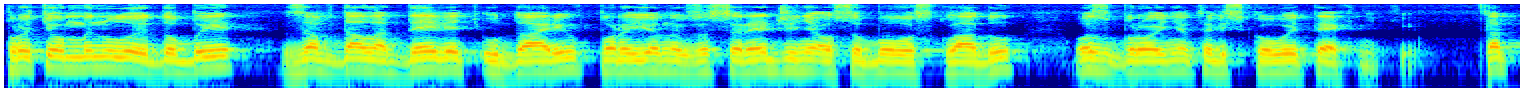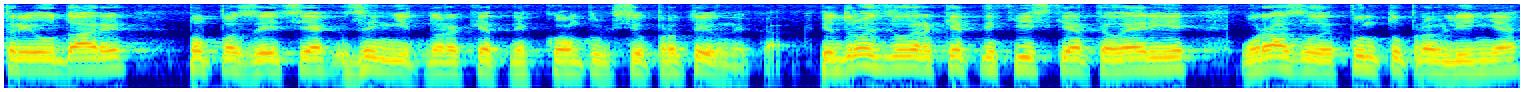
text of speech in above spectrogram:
протягом минулої доби завдала 9 ударів по районах зосередження особового складу, озброєння та військової техніки, та 3 удари по позиціях зенітно-ракетних комплексів противника. Підрозділи ракетних військ і артилерії уразили пункт управління,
